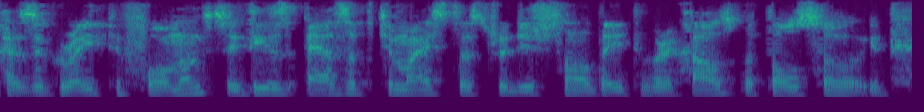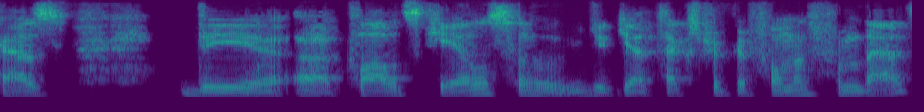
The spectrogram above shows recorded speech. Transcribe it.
has a great performance. It is as optimized as traditional data warehouse, but also it has the uh, cloud scale, so you get extra performance from that.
